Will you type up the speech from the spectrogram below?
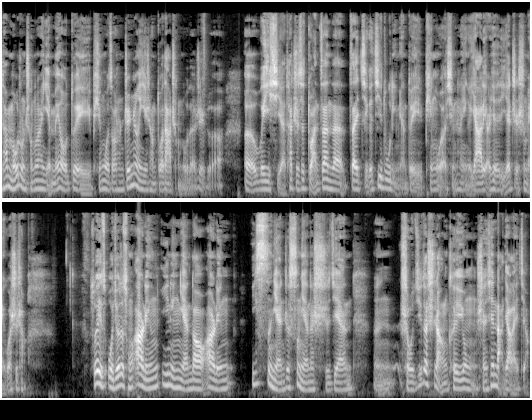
它某种程度上也没有对苹果造成真正意义上多大程度的这个呃威胁，它只是短暂在在几个季度里面对苹果形成一个压力，而且也只是美国市场。所以我觉得从二零一零年到二零。一四年这四年的时间，嗯，手机的市场可以用神仙打架来讲，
